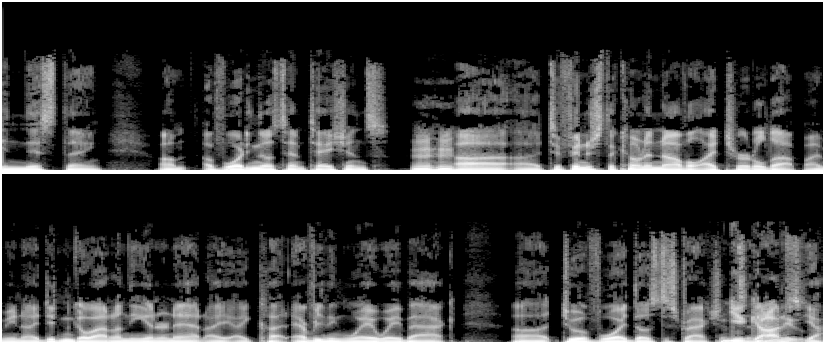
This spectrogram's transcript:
in this thing, um, avoiding those temptations. Mhm. Uh, uh, to finish the Conan novel, I turtled up. I mean, I didn't go out on the internet. I, I cut everything way way back uh, to avoid those distractions. You got to. yeah,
